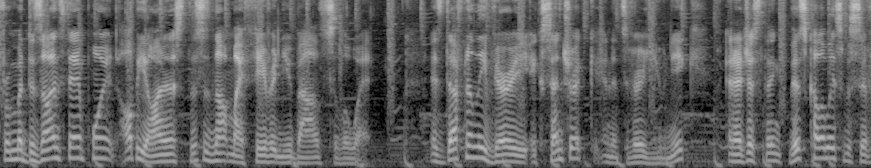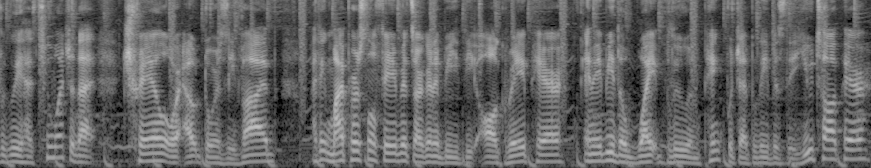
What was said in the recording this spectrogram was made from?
From a design standpoint, I'll be honest, this is not my favorite New Balance silhouette. It's definitely very eccentric and it's very unique. And I just think this colorway specifically has too much of that trail or outdoorsy vibe. I think my personal favorites are gonna be the all gray pair and maybe the white, blue, and pink, which I believe is the Utah pair,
